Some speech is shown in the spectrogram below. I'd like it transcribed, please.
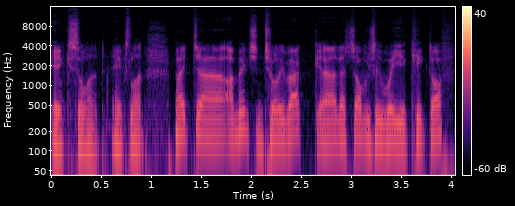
Excellent, excellent. Mate, uh, I mentioned Tooleybuc. Uh, that's obviously where you kicked off.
